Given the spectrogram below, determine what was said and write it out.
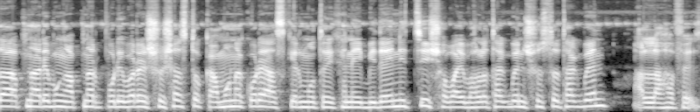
সর্বদা আপনার এবং আপনার পরিবারের সুস্বাস্থ্য কামনা করে আজকের মতো এখানেই বিদায় নিচ্ছি। সবাই ভালো থাকবেন, সুস্থ থাকবেন। আল্লাহ হাফেজ।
